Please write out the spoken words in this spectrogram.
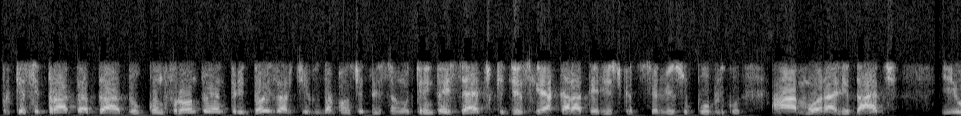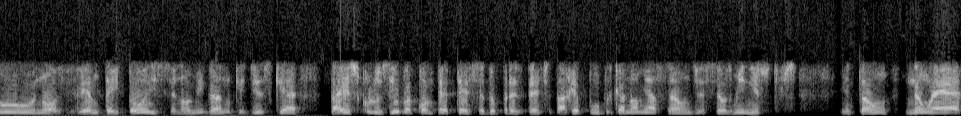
porque se trata da, do confronto entre dois artigos da Constituição. O 37, que diz que é a característica do serviço público a moralidade, e o 92, se não me engano, que diz que é da exclusiva competência do presidente da República a nomeação de seus ministros. Então, não é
